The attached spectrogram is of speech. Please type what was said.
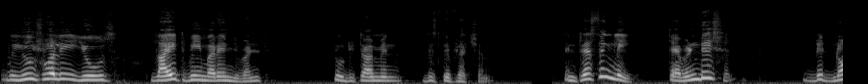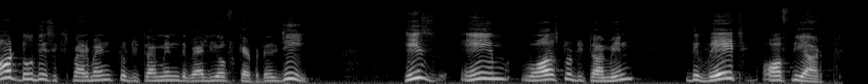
we usually use light beam arrangement to determine this deflection. Interestingly, Cavendish did not do this experiment to determine the value of capital G. His aim was to determine the weight of the earth.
